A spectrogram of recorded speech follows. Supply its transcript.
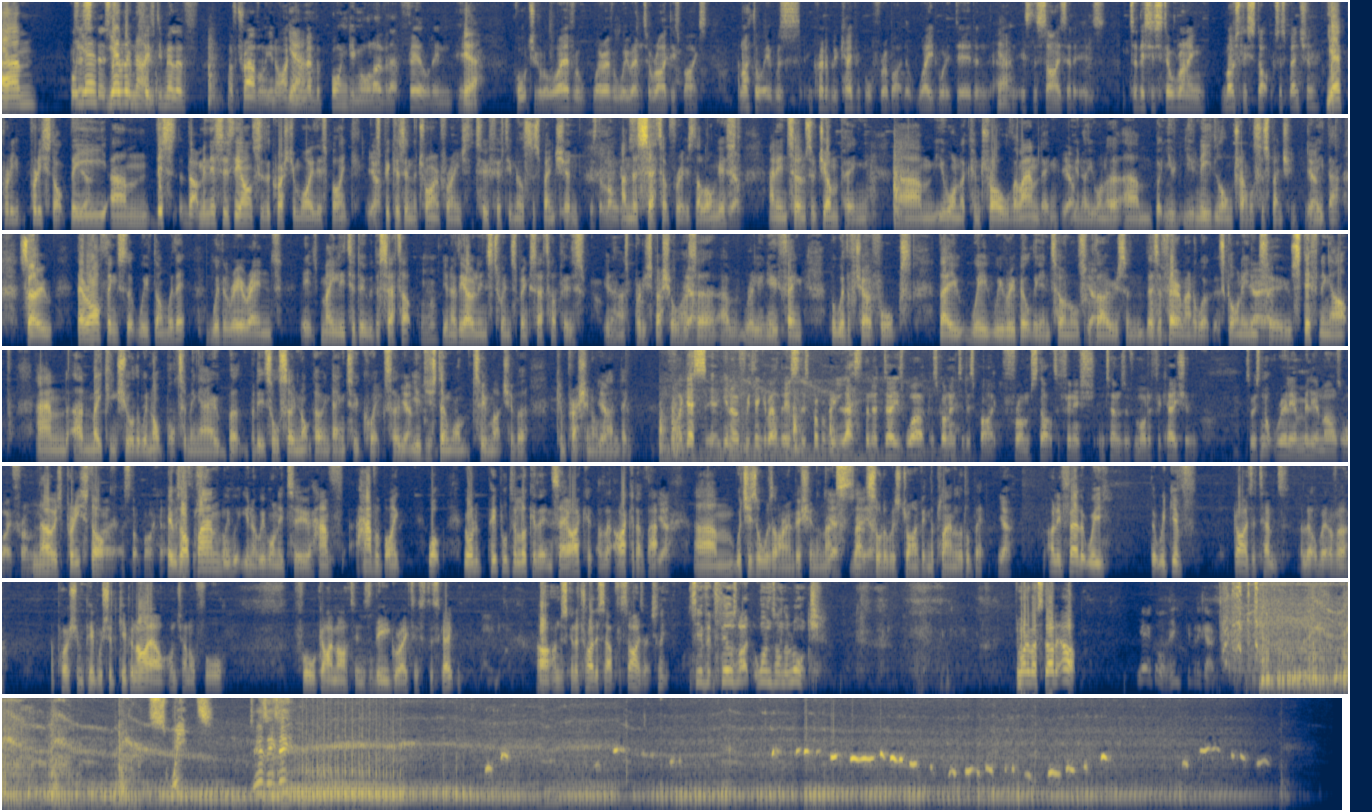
Um, well, yeah, there's yeah, but no. 250 mil of, of travel. You know, I Yeah. can remember boinging all over that field in, in Yeah. Portugal or wherever wherever we went to ride these bikes, and I thought it was incredibly capable for a bike that weighed what it did and, Yeah. and is the size that it is. So this is still running mostly stock suspension. Yeah, pretty pretty stock. The um, this that, I mean this is the answer to the question why this bike. Yeah. It's because in the Triumph range the 250 mil suspension Is the longest. and the setup for it is the longest. Yeah. And in terms of jumping, um, you want to control the landing. Yeah. You know, you want to, um, but you you need long travel suspension. You Yeah. need that. So there are things that we've done with it. With the rear end, it's mainly to do with the setup. Mm-hmm. You know, the Öhlins twin spring setup is, you know, that's pretty special. That's Yeah. a, a really new thing. But with the Showa forks, they we, we rebuilt the internals with Yeah. those, and there's a fair amount of work that's gone yeah. into stiffening up and and making sure that we're not bottoming out, but but it's also not going down too quick. So Yeah. you just don't want too much of a compression on Yeah. landing. I guess eh, you know if we think about this, there's probably less than a day's work has gone into this bike from start to finish in terms of modification. So it's not really a million miles away from No, it's pretty stock. a, a stock bike. it was our That's the same plan. We you know we wanted to have have a bike. Well, we wanted people to look at it and say I could I could have that. Yeah. Um, which is always our ambition, and that's yeah, that yeah. sort of was driving the plan a little bit. Yeah. Only fair that we that we give Guy's attempt a little bit of a, a push, and people should keep an eye out on Channel Four for Guy Martin's The Greatest Escape. Uh, I'm just going to try this out for size, actually. See if it feels like the ones on the launch. You mind if I start it up? Yeah, go on then, give it a go. Sweet. Cheers, easy.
